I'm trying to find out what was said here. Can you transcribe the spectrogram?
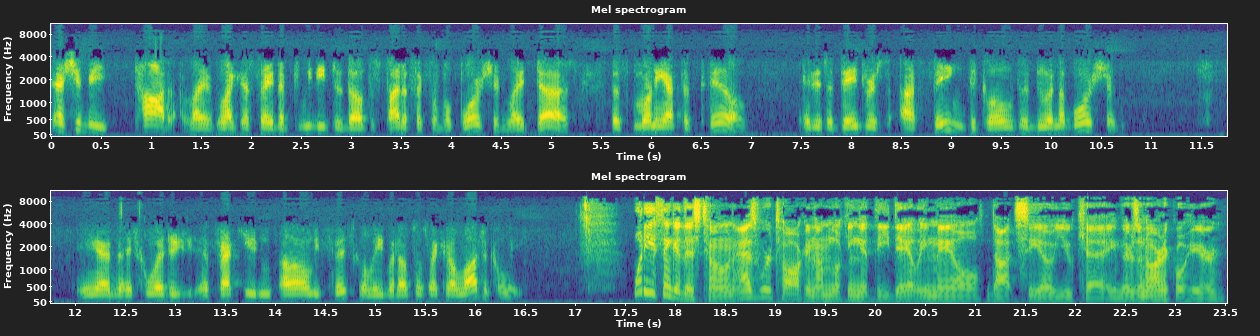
That should be taught. Like, like I say, that we need to know the side effects of abortion, what it does. This morning after pill, it is a dangerous uh, thing to go to do an abortion, and it's going to affect you not only physically but also psychologically. What do you think of this tone? As we're talking, I'm looking at the dailymail.co.uk. There's an article here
